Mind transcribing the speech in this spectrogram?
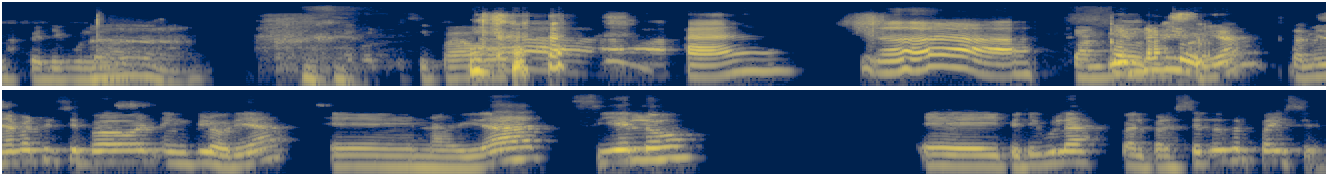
más películas. Ah, Ha participado. Ah, Ah. También razón. Gloria. También ha participado en, en Gloria. En Navidad, Cielo. eh, y películas, al parecer, de otros países.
